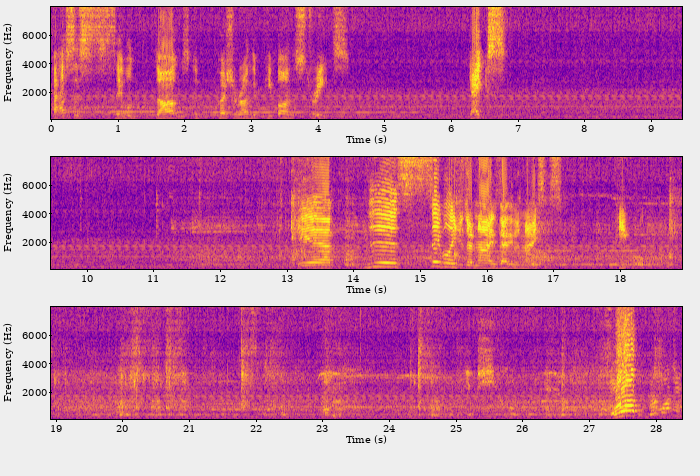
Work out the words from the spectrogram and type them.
fastest sable dogs to push around the people on the streets. Yikes! Yeah, the Sable Agents are not exactly the nicest people. Whoa! Bird watching?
